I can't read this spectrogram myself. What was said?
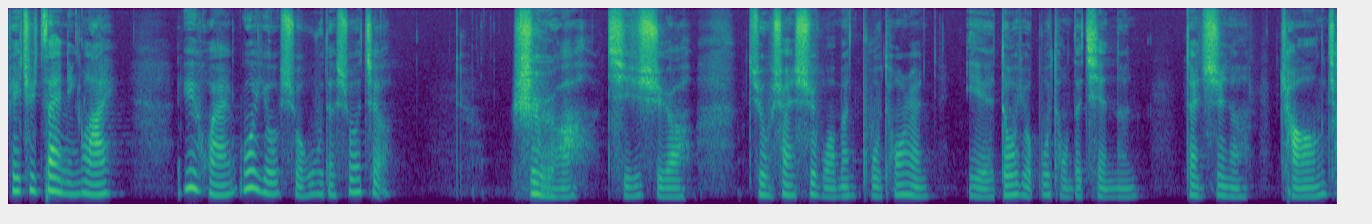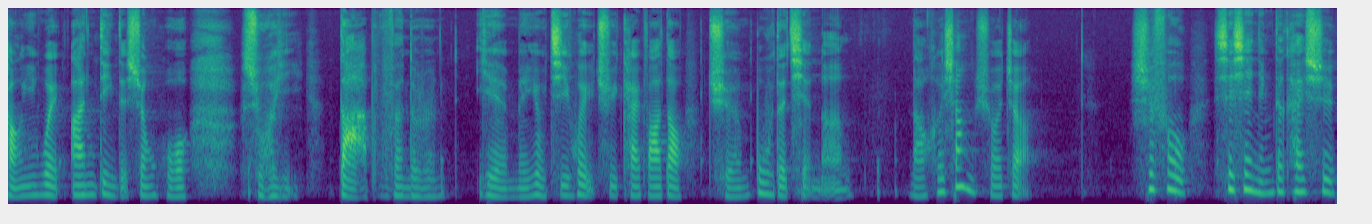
飞去载您来。玉环若有所悟地说着：“是啊，其实啊，就算是我们普通人，也都有不同的潜能。但是呢，常常因为安定的生活，所以大部分的人也没有机会去开发到全部的潜能。老和尚说着：“师傅，谢谢您的开示，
